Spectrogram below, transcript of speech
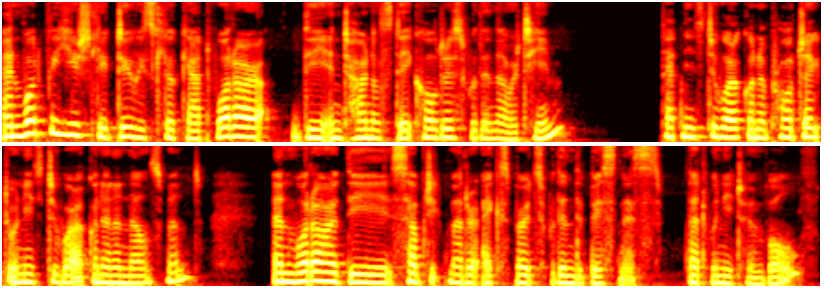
And what we usually do is look at what are the internal stakeholders within our team that needs to work on a project or needs to work on an announcement, and what are the subject matter experts within the business that we need to involve.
